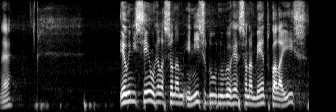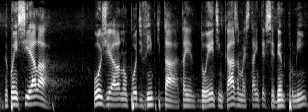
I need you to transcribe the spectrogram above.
né? Eu iniciei um relacionamento, início do no meu relacionamento com a Laís. Eu conheci ela hoje ela não pôde vir porque está tá doente em casa, mas está intercedendo por mim.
